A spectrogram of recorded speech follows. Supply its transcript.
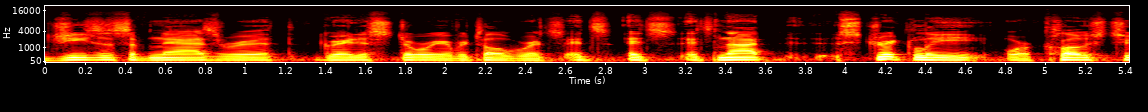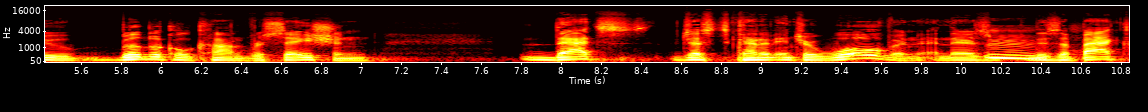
Jesus of Nazareth, greatest story ever told, where it's it's it's it's not strictly or close to biblical conversation. That's just kind of interwoven, and there's Mm. there's a back.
